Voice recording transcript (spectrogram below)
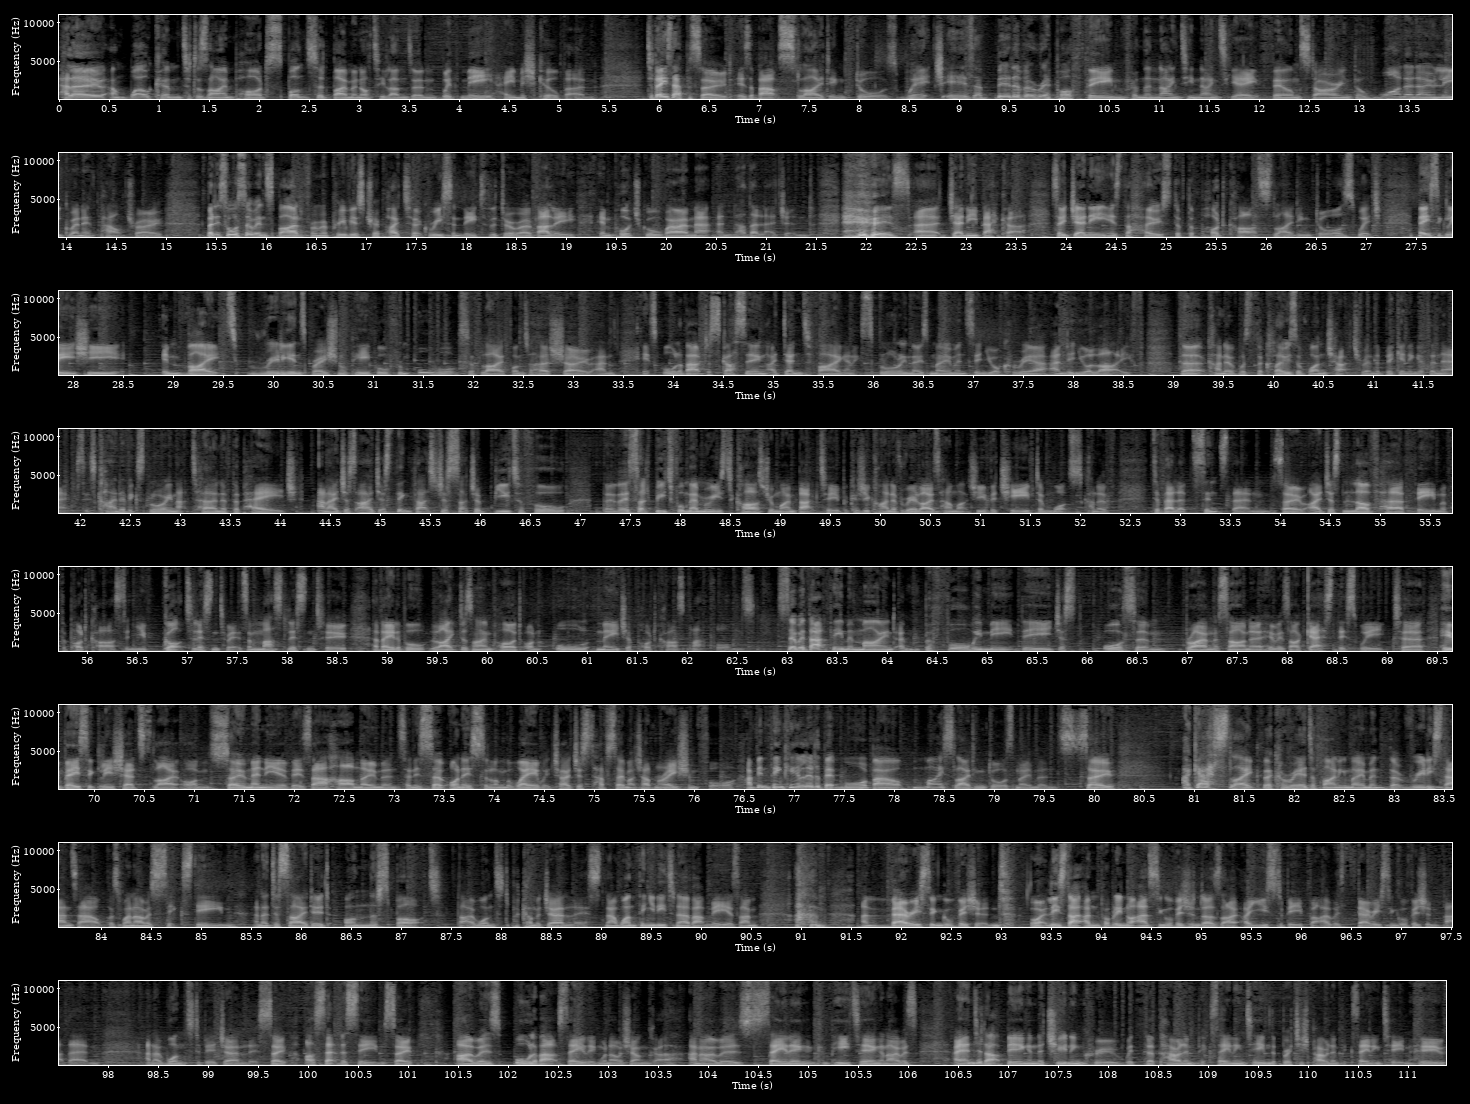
Hello and welcome to Design Pod, sponsored by Minotti London, with me, Hamish Kilburn. Today's episode is about sliding doors, which is a bit of a rip off theme from the 1998 film starring the one and only Gwyneth Paltrow. But it's also inspired from a previous trip I took recently to the Douro Valley in Portugal, where I met another legend, who is uh, Jenny Becker. So, Jenny is the host of the podcast Sliding Doors, which basically she invite really inspirational people from all walks of life onto her show. And it's all about discussing, identifying, and exploring those moments in your career and in your life that kind of was the close of one chapter and the beginning of the next. It's kind of exploring that turn of the page. And I just I just think that's just such a beautiful there's such beautiful memories to cast your mind back to because you kind of realize how much you've achieved and what's kind of developed since then. So I just love her theme of the podcast, and you've got to listen to it. It's a must listen to, available like Design Pod on all major podcast platforms. So, with that theme in mind, and before we meet the just awesome Brian Messana, who is our guest this week, to, who basically sheds light on so many of his aha moments and is so honest along the way, which I just have so much admiration for. I've been thinking a little bit more about my sliding doors moments. So, I guess like the career defining moment that really stands out was when I was 16 and I decided on the spot that I wanted to become a journalist. Now, one thing you need to know about me is I'm I'm, I'm very single visioned, or at least I, am probably not as single visioned as I, I used to be, but I was very single visioned back then and I wanted to be a journalist. So I'll set the scene. So I was all about sailing when I was younger, and I was sailing and competing, and I was I ended up being in the tuning crew with the Paralympic sailing team, the British Paralympic sailing team, who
